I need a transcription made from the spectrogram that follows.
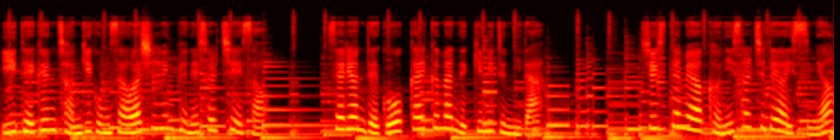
이 댁은 전기공사와 실링팬을 설치해서 세련되고 깔끔한 느낌이 듭니다. 시스템 에어컨이 설치되어 있으며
